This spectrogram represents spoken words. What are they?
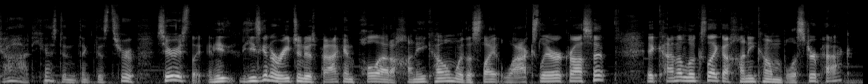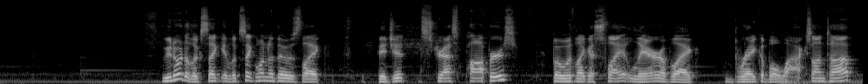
God, you guys didn't think this through. Seriously. And he, he's going to reach into his pack and pull out a honeycomb with a slight wax layer across it. It kind of looks like a honeycomb blister pack. You know what it looks like? It looks like one of those like fidget stress poppers, but with like a slight layer of like breakable wax on top.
